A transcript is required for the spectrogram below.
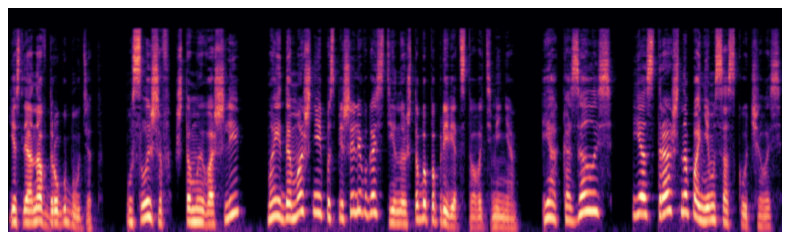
если она вдруг будет. Услышав, что мы вошли, мои домашние поспешили в гостиную, чтобы поприветствовать меня. И оказалось, я страшно по ним соскучилась.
